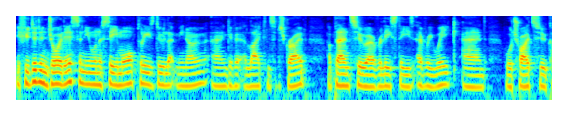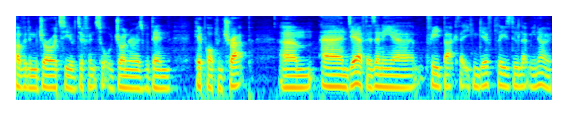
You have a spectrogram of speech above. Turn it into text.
If you did enjoy this and you want to see more, please do let me know and give it a like and subscribe. I plan to uh, release these every week and we'll try to cover the majority of different sort of genres within hip hop and trap. Um, and yeah, if there's any uh, feedback that you can give, please do let me know.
